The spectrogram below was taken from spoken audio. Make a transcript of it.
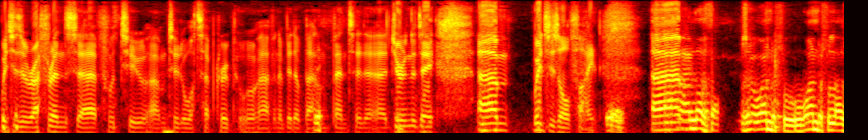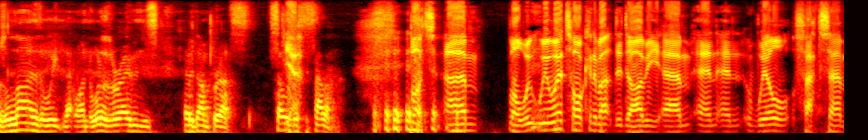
which is a reference uh, for to um, to the WhatsApp group who were having a bit of bad vented uh, during the day. Um, which is all fine. Yeah. Um, I love that. It was a wonderful, wonderful. That was a line of the week. That one. What have the Romans ever done for us? Sold yeah. us to Salah. but um, well, we, we were talking about the derby, um, and and will Fat Sam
